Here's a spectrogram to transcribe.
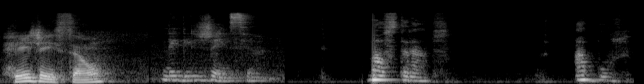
rejeição, negligência, maus tratos, abuso,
